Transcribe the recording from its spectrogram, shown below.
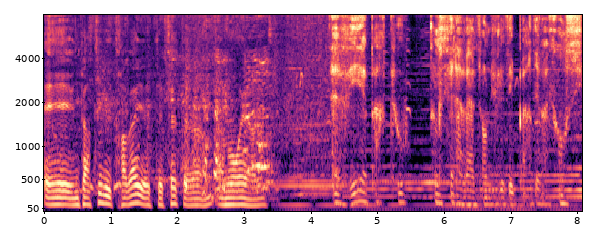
et une partie du travail a été faite à, Montréal. La vie est comme si elle avait attendu le départ des vacanciers.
